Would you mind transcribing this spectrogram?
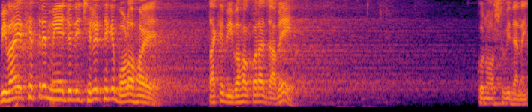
বিবাহের ক্ষেত্রে মেয়ে যদি ছেলের থেকে বড় হয়, তাকে বিবাহ করা যাবে? কোনো অসুবিধা নেই।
